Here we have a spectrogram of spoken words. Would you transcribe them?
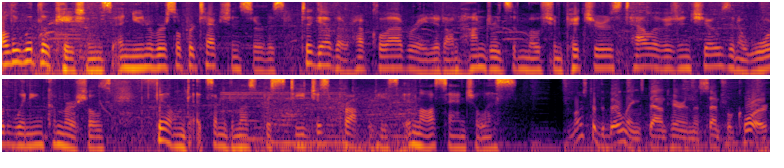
Hollywood Locations and Universal Protection Service together have collaborated on hundreds of motion pictures, television shows, and award winning commercials filmed at some of the most prestigious properties in Los Angeles. Most of the buildings down here in the central core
